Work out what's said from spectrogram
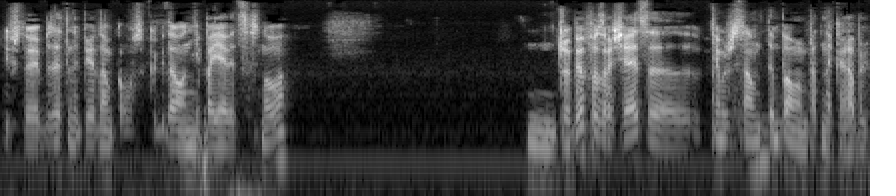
И что я обязательно передам Ковусу, когда он не появится снова. М, Джобеф возвращается тем же самым темпом обратно на корабль.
